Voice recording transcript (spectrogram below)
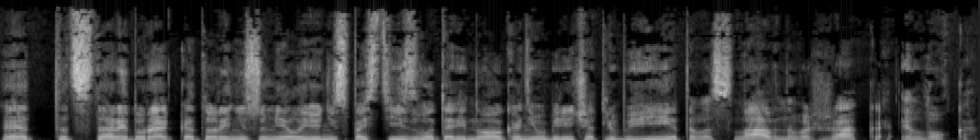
Этот старый дурак, который не сумел ее ни спасти из вот Оренока, ни уберечь от любви этого славного Жака Элока».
